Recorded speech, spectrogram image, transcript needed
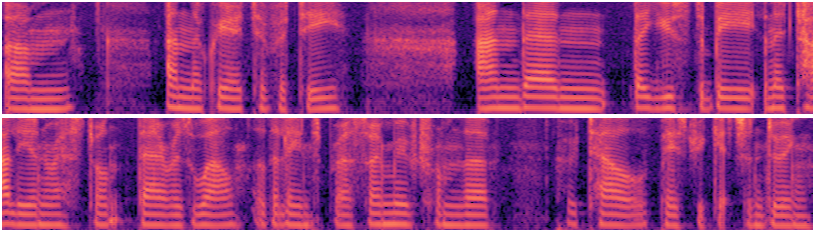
um, and the creativity. And then there used to be an Italian restaurant there as well at the Lanesborough. So I moved from the hotel pastry kitchen doing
